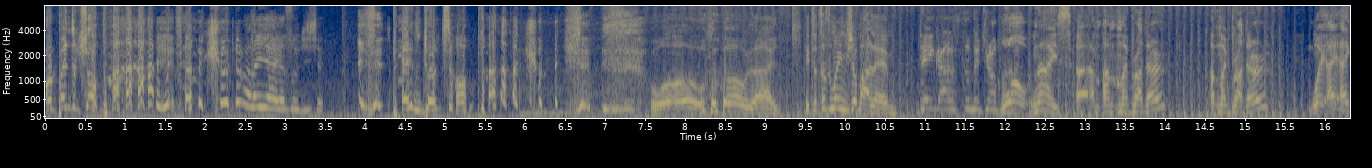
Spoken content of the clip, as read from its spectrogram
or pendo chopper? No kurwa, ale jaja są dzisiaj. Pendo chopper. Wow, wow, nice. I to co z moim ziomalem? Take us to the chopper. Wow, nice. Uh, um, um, my brother? Uh, my brother? Wait, I, I,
